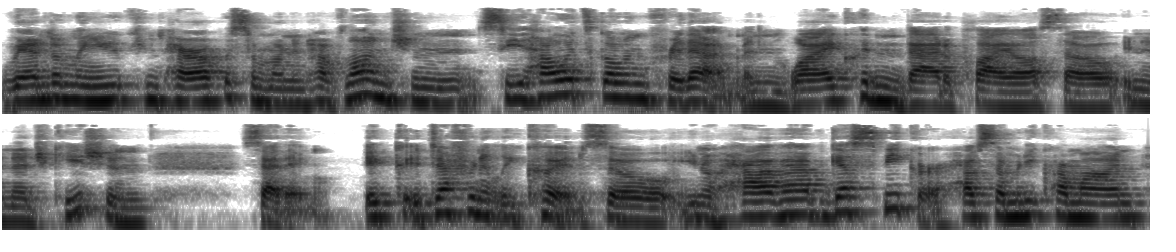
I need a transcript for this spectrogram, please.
randomly you can pair up with someone and have lunch and see how it's going for them. And why couldn't that apply also in an education setting? It, it definitely could. So, you know, have, have a guest speaker, have somebody come on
